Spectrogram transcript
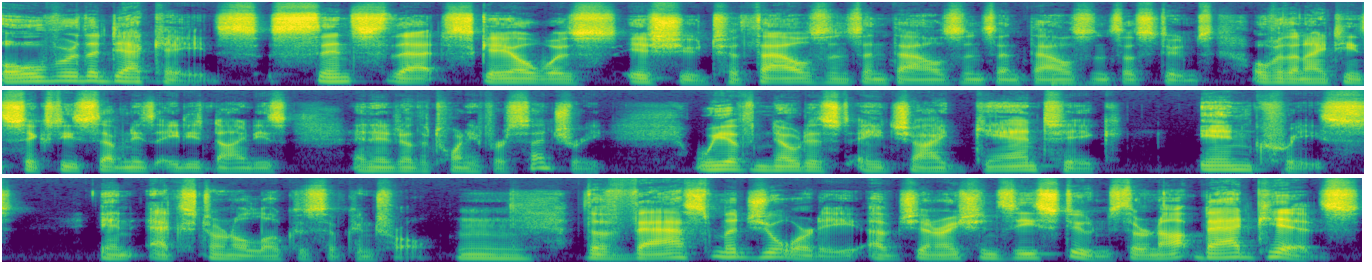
over the decades since that scale was issued to thousands and thousands and thousands of students over the 1960s, 70s, 80s, 90s, and into the 21st century, we have noticed a gigantic increase in external locus of control Mm. the vast majority of Generation Z students, they're not bad kids,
